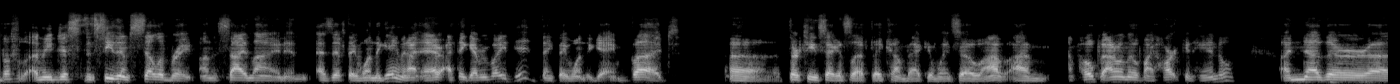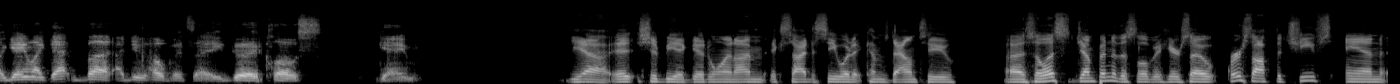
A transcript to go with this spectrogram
Buffalo. I mean, just to see them celebrate on the sideline and as if they won the game, and I, I think everybody did think they won the game. But uh, 13 seconds left, they come back and win. So I'm, I'm, I'm hoping. I don't know if my heart can handle another uh, game like that, but I do hope it's a good, close game. Yeah, it should be a good one. I'm excited to see what it comes down to. Uh, so let's jump into this a little bit here. So first off, the Chiefs and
